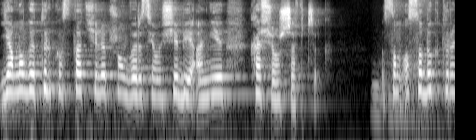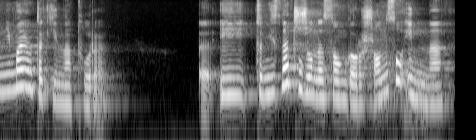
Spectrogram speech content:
Ja mogę tylko stać się lepszą wersją siebie, a nie Kasią Szewczyk. Mhm. Są osoby, które nie mają takiej natury. Y, I to nie znaczy, że one są gorsze, one są inne.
